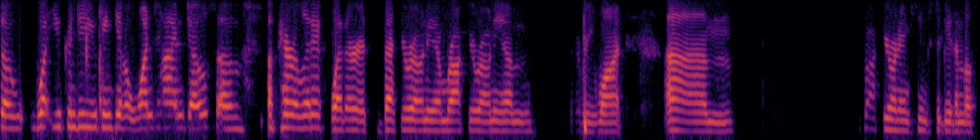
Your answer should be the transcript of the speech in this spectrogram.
So what you can do, you can give a one-time dose of a paralytic, whether it's vecuronium, rocuronium, whatever you want. Um, rocuronium seems to be the most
